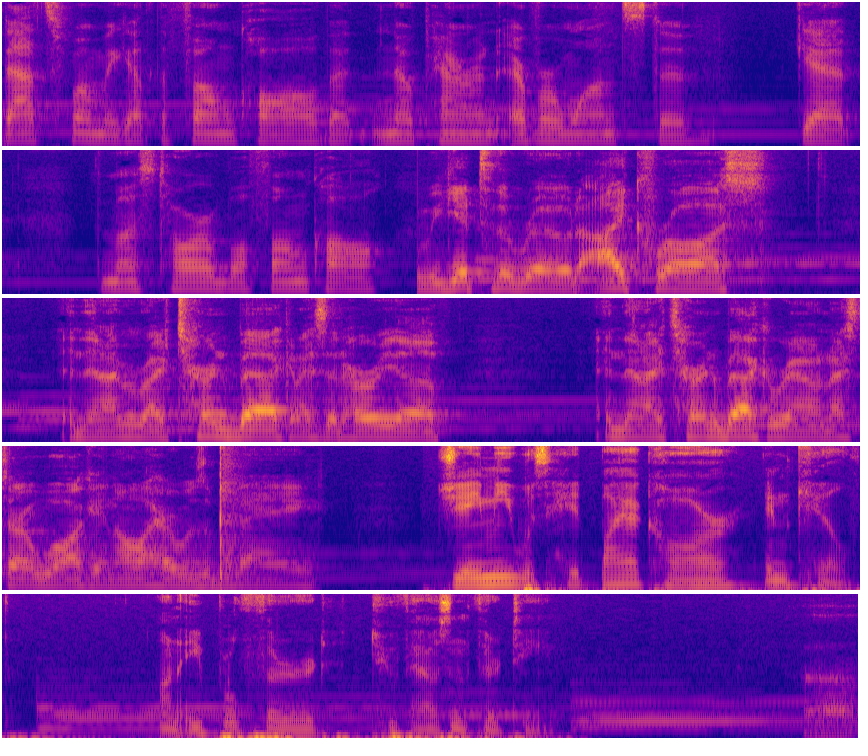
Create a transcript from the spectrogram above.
That's when we got the phone call that no parent ever wants to get the most horrible phone call. We get to the road, I cross, and then I remember I turned back and I said, hurry up. And then I turned back around and I started walking. All I heard was a bang. Jamie was hit by a car and killed on April 3rd, 2013. Uh,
